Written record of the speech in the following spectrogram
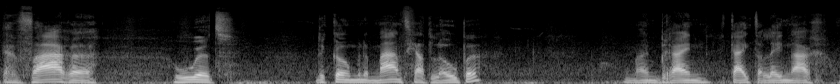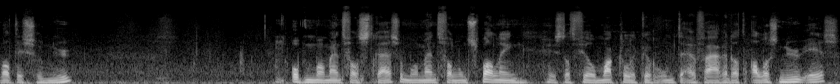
ervaren hoe het de komende maand gaat lopen. Mijn brein kijkt alleen naar wat is er nu. Op een moment van stress, op een moment van ontspanning is dat veel makkelijker om te ervaren dat alles nu is.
